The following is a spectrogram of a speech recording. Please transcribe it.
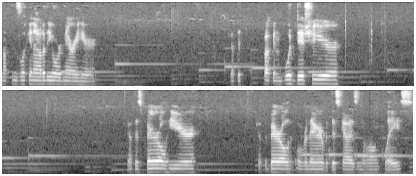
Nothing's looking out of the ordinary here. Got the fucking wood dish here. Got this barrel here. Got the barrel over there, but this guy's in the wrong place.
